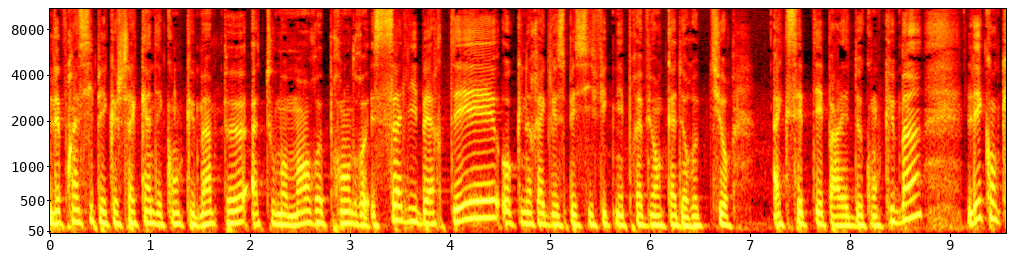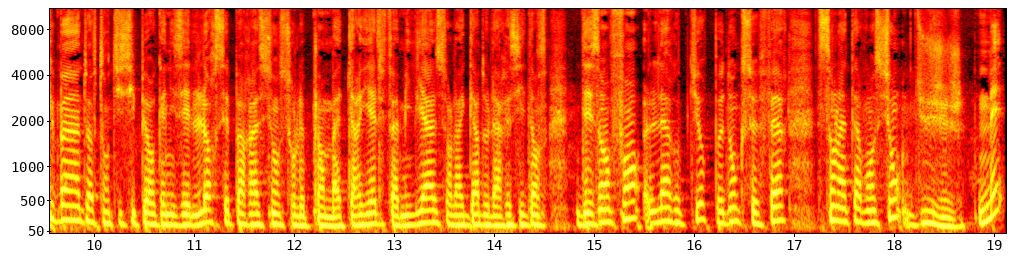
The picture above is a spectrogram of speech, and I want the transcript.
Le principe est que chacun des concubins peut à tout moment reprendre sa liberté. Aucune règle spécifique n'est prévue en cas de rupture acceptée par les deux concubins. Les concubins doivent anticiper organiser leur séparation sur le plan matériel, familial, sur la garde de la résidence des enfants. La rupture peut donc se faire sans l'intervention du juge. Mais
